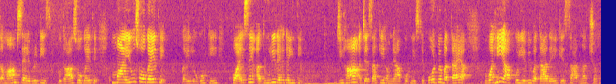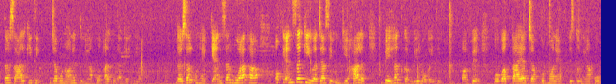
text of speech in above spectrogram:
तमाम सेलिब्रिटीज उदास हो गए थे, मायूस हो गए थे। कई लोगों की ख्वाहिशें अधूरी रह गई थी। जी हाँ जैसा कि हमने आपको अपनी इस रिपोर्ट में बताया वहीं आपको ये भी बता दें कि साधना चौहत्तर साल की थी जब उन्होंने दुनिया को अलविदा कह दिया। दरअसल उन्हें कैंसर हुआ था और कैंसर की वजह से उनकी हालत बेहद गंभीर हो गई थी और फिर वो वक्त आया जब उन्होंने इस दुनिया को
